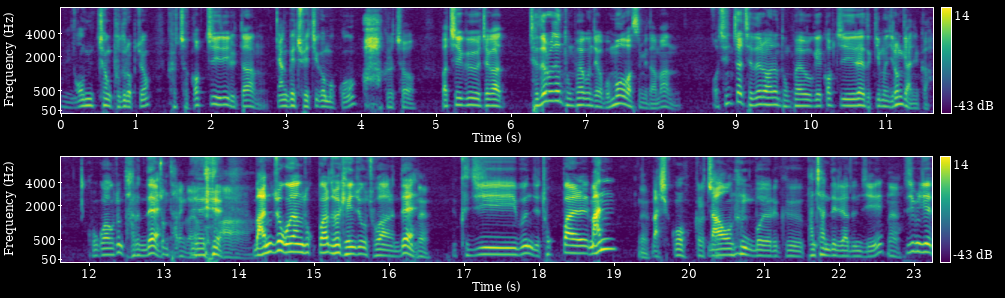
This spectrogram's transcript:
음. 엄청 부드럽죠. 그렇죠. 껍질이 일단 양배추에 찍어 먹고. 아 그렇죠. 마치 그 제가 제대로 된 동파육은 제가 못 먹어봤습니다만 어, 진짜 제대로 하는 동파육의 껍질의 느낌은 이런 게 아닐까. 그거하고 좀 다른데 좀 다른가요? 네. 아, 만족 오양 족발도 저 개인적으로 좋아하는데 네. 그 집은 이제 족발만 네. 맛있고 그렇죠. 나오는 뭐 여러 그 반찬들이라든지 네. 그 집은 이제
